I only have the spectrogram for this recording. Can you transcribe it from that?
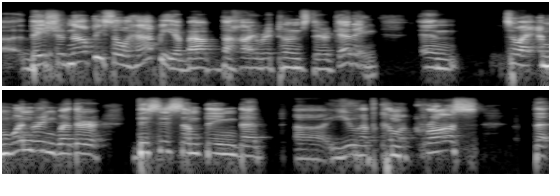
Uh, they should not be so happy about the high returns they're getting. And so I am wondering whether this is something that uh, you have come across that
